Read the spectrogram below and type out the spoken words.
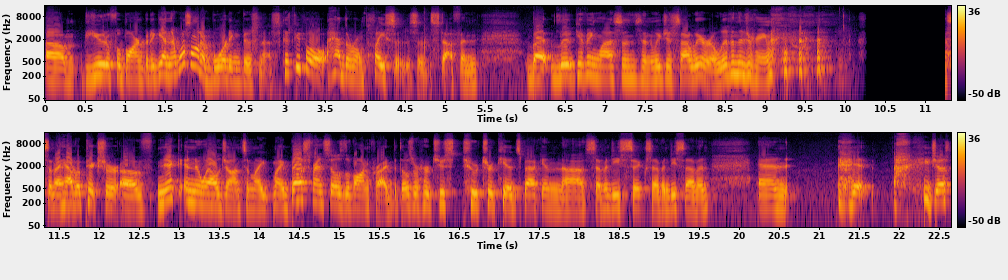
um, beautiful barn. But again, there wasn't a boarding business because people had their own places and stuff. And but li- giving lessons, and we just thought we were living the dream. and I have a picture of Nick and Noelle Johnson. My, my best friend still is Yvonne Cried, but those were her two, two, two kids back in uh, 76, 77. And it, he just,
